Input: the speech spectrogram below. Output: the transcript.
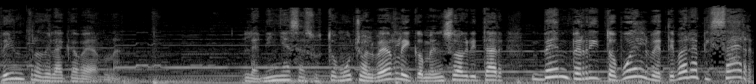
dentro de la caverna. La niña se asustó mucho al verle y comenzó a gritar, Ven perrito, vuelve, te van a pisar.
